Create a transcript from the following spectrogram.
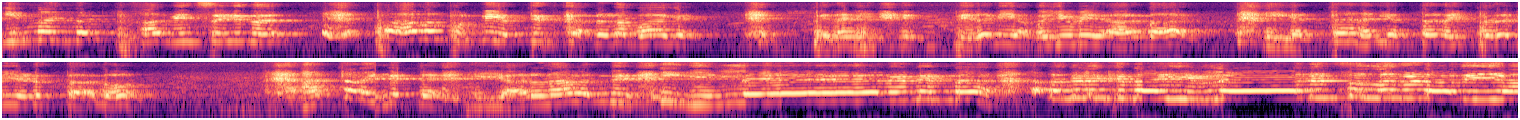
இன்னும் இந்த பாவி செய்து பாவ புண்ணியத்தின் காரணமாக பிறவி பிறவி அமையுமே ஆனால் எத்தனை எத்தனை பிறவி எடுத்தாலோ அத்தனை கிட்ட யாருனா வந்து இல்லேன்னு நின்ன அவங்களுக்கு நான் இல்லைன்னு சொல்லக்கூடாது ஐயா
